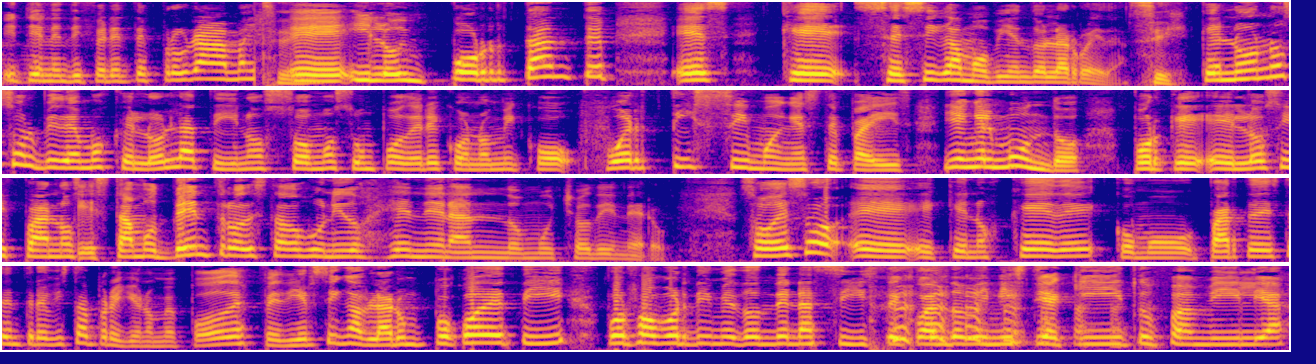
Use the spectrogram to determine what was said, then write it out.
y tienen diferentes programas. Eh, y lo importante es que se siga moviendo la rueda. Sí. Que no nos olvidemos que los latinos somos un poder económico fuertísimo en este país y en el mundo, porque eh, los hispanos estamos dentro de Estados Unidos generando mucho dinero. So, eso eh, eh, que nos quede como parte de esta entrevista, pero yo no me puedo despedir sin hablar un poco de ti. Por favor, dime dónde naciste, cuándo viniste aquí, tu familia,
